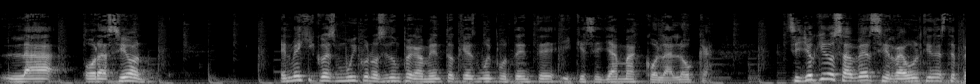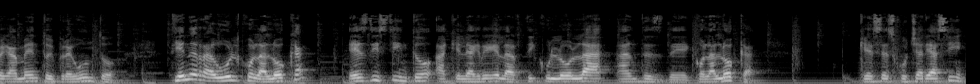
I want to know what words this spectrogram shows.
la oración. En México es muy conocido un pegamento que es muy potente y que se llama cola loca. Si yo quiero saber si Raúl tiene este pegamento y pregunto, ¿tiene Raúl cola loca? Es distinto a que le agregue el artículo la antes de cola loca, que se escucharía así.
